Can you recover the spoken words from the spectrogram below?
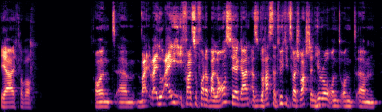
Ja, ich glaube auch. Und ähm, weil, weil du eigentlich, ich fand so von der Balance her gar nicht, also du hast natürlich die zwei Schwachstellen, Hero und, und, ähm,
